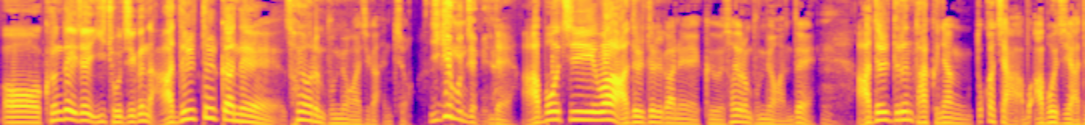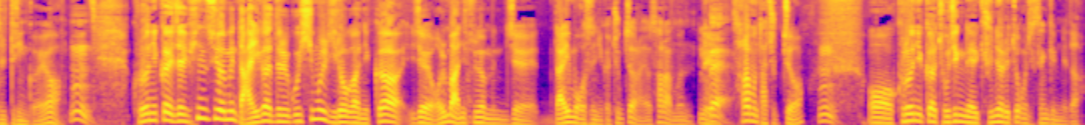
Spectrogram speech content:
어, 그런데 이제 이 조직은 아들들 간의 서열은 분명하지가 않죠. 이게 문제입니다. 네. 아버지와 아들들 간의 그 서열은 분명한데, 음. 아들들은 다 그냥 똑같이 아, 아버지 아들들인 거예요. 음. 그러니까 이제 흰수염이 나이가 들고 힘을 잃어가니까 이제 얼마 안 있으면 이제 나이 먹었으니까 죽잖아요, 사람은. 네. 네. 사람은 다 죽죠. 음. 어, 그러니까 조직 내에 균열이 조금씩 생깁니다.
